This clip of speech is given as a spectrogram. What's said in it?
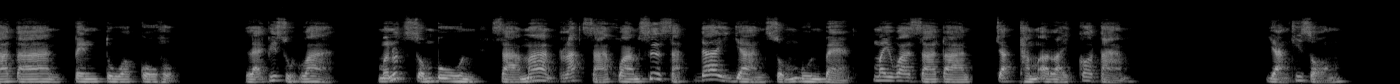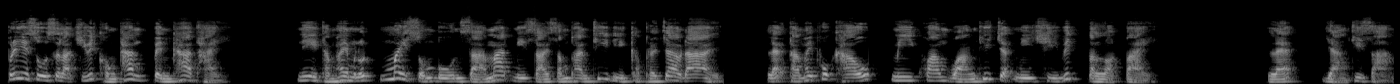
าตานเป็นตัวโกหก และพิสูจน์ว่า มนุษย์สมบูรณ์สามารถรักษาความซื่อสัตย์ได้อย่างสมบูรณ์แบบ ไม่ว่าซาตานจะทำอะไรก็ตาม อย่างที่สองพระเยซูสละชีวิตของท่านเป็นค่าไถ่นี่ทำให้มนุษย์ไม่สมบูรณ์สามารถมีสายสัมพันธ์ที่ดีกับพระเจ้าได้ และทำให้พวกเขามีความหวังที่จะมีชีวิตตลอดไป และอย่างที่สาม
